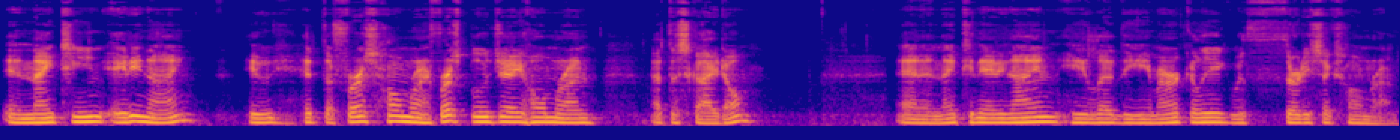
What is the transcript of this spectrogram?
In 1989, he hit the first home run, first Blue Jay home run at the Sky Dome. And in 1989, he led the American League with 36 home runs.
